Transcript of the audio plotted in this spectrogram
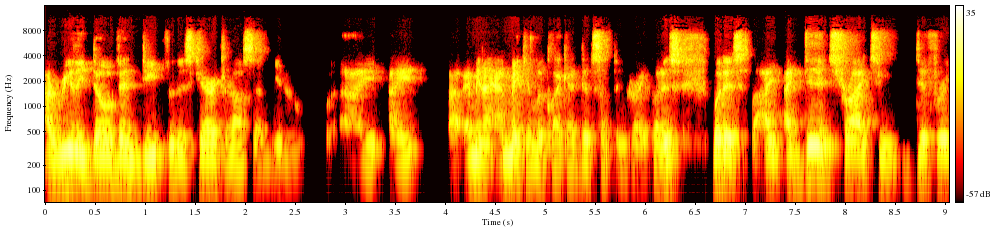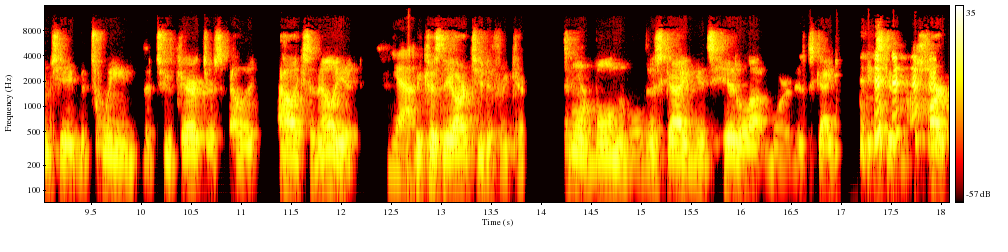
I really dove in deep for this character and I said, you know, I I I mean I, I make it look like I did something great, but it's but it's I, I did try to differentiate between the two characters, Elliot, Alex and Elliot, Yeah. because they are two different characters. He's more vulnerable. This guy gets hit a lot more. This guy gets hit in the heart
